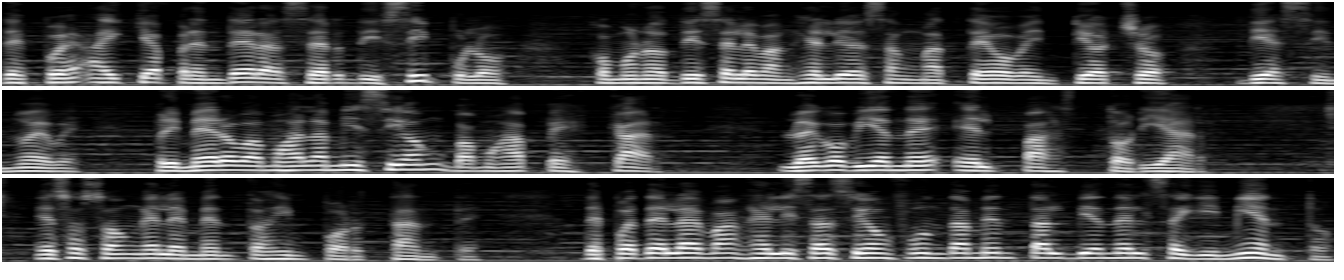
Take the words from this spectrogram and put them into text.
después hay que aprender a ser discípulo, como nos dice el Evangelio de San Mateo 28, 19. Primero vamos a la misión, vamos a pescar. Luego viene el pastorear. Esos son elementos importantes. Después de la evangelización fundamental viene el seguimiento.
